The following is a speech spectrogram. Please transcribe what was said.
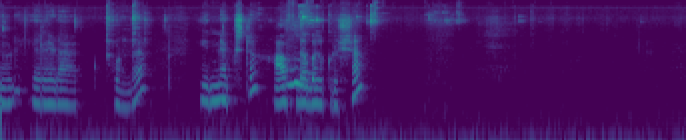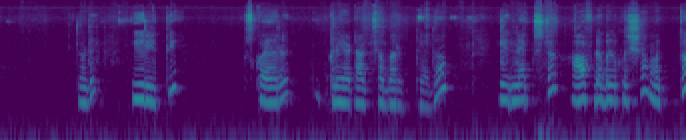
ನೋಡಿ, ಎರಡು ಹಾಕ್ಕೊಂಡೆ. ಈಗ ನೆಕ್ಸ್ಟ್ ಹಾಫ್ ಡಬಲ್ ಕೃಷ ನೋಡಿ, ಈ ರೀತಿ ಸ್ಕ್ವೇರ್ ಕ್ರಿಯೇಟ್ ಆಗ್ತಾ ಬರುತ್ತೆ ಅದು. ಈಗ ನೆಕ್ಸ್ಟ್ ಹಾಫ್ ಡಬಲ್ ಕೃಷ ಮತ್ತು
